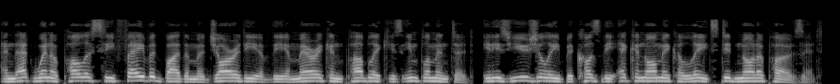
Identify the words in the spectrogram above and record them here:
and that when a policy favored by the majority of the American public is implemented, it is usually because the economic elites did not oppose it.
